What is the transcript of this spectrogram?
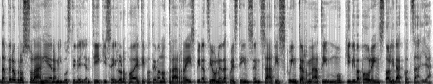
Davvero grossolani erano i gusti degli antichi se i loro poeti potevano trarre ispirazione da questi insensati, squinternati mucchi di vapore in stolida accozzaglia.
